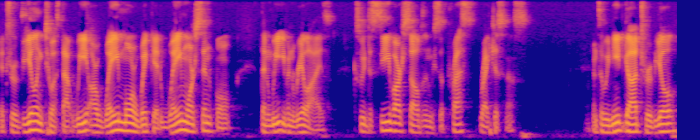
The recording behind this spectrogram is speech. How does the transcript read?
It's revealing to us that we are way more wicked, way more sinful than we even realize because we deceive ourselves and we suppress righteousness. And so we need God to reveal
